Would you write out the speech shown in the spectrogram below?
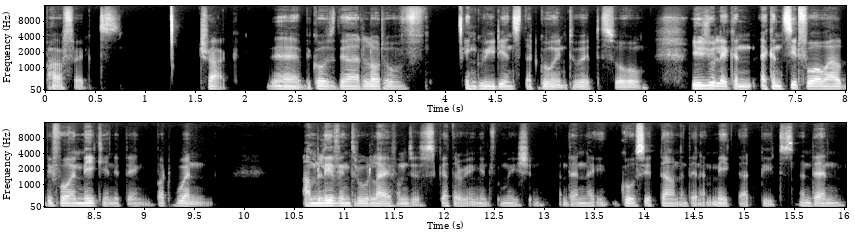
perfect track there because there are a lot of ingredients that go into it. So usually I can I can sit for a while before I make anything. But when I'm living through life, I'm just gathering information and then I go sit down and then I make that beat. And then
